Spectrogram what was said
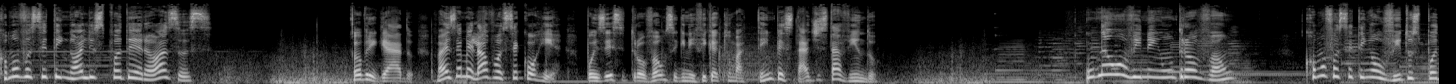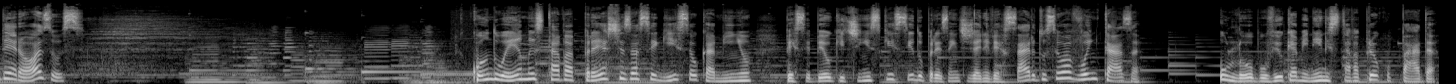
Como você tem olhos poderosos! Obrigado, mas é melhor você correr, pois esse trovão significa que uma tempestade está vindo. Não ouvi nenhum trovão. Como você tem ouvidos poderosos? Quando Emma estava prestes a seguir seu caminho, percebeu que tinha esquecido o presente de aniversário do seu avô em casa. O lobo viu que a menina estava preocupada,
